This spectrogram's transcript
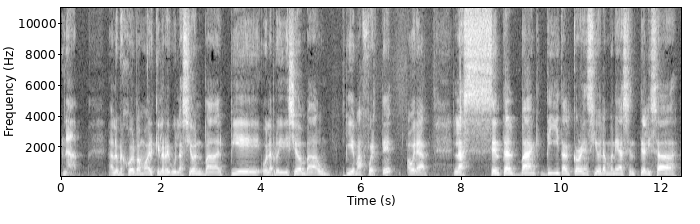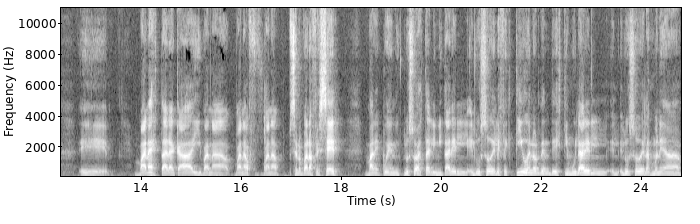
nada, a lo mejor vamos a ver que la regulación va a dar pie o la prohibición va a dar un pie más fuerte. Ahora, las Central Bank Digital Currency o las monedas centralizadas eh, van a estar acá y van a, van a, van a, se nos van a ofrecer pueden incluso hasta limitar el, uso del efectivo en orden de estimular el, uso de las monedas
